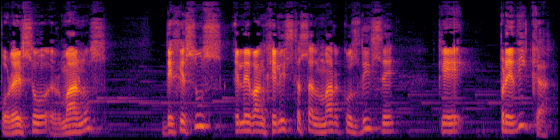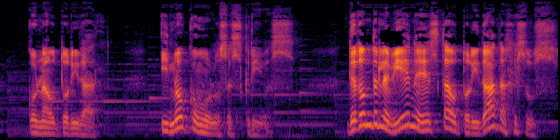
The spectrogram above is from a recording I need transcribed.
Por eso, hermanos, de Jesús el evangelista San Marcos dice que predica con autoridad y no como los escribas. ¿De dónde le viene esta autoridad a Jesús?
